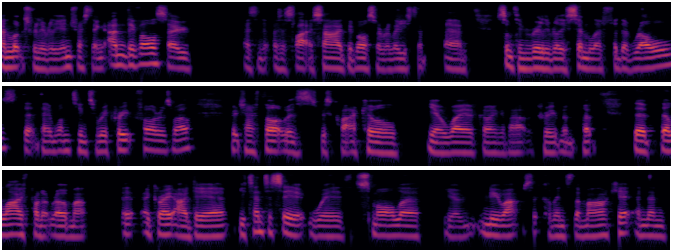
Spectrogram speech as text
and looks really really interesting and they've also as, as a slight aside they've also released um, something really really similar for the roles that they're wanting to recruit for as well which i thought was was quite a cool you know way of going about recruitment but the the live product roadmap a great idea. You tend to see it with smaller, you know, new apps that come into the market, and then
